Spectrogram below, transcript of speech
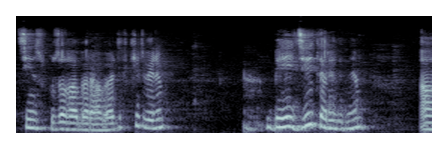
sinus bucağa bərabərdir. Fikir verin. BC tərəfinin A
